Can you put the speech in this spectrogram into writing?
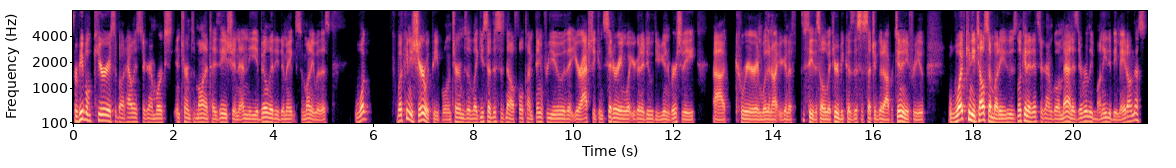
for people curious about how Instagram works in terms of monetization and the ability to make some money with this, what what can you share with people in terms of like you said this is now a full-time thing for you that you're actually considering what you're going to do with your university uh, career and whether or not you're going to see this all the way through because this is such a good opportunity for you what can you tell somebody who's looking at instagram going man is there really money to be made on this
